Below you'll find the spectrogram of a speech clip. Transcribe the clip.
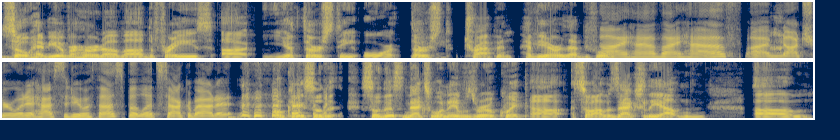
So, have you ever heard of uh, the phrase uh, "you're thirsty" or "thirst trapping"? Have you heard that before? I have, I have. I'm not sure what it has to do with us, but let's talk about it. okay, so th- so this next one, it was real quick. Uh, so I was actually out in um,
